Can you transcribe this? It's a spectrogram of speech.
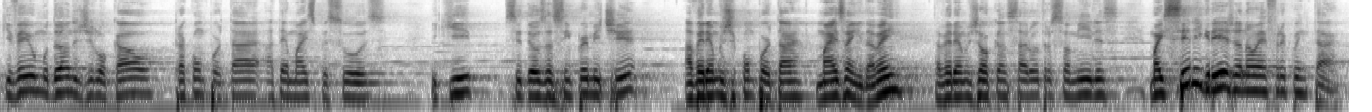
que veio mudando de local para comportar até mais pessoas e que, se Deus assim permitir, haveremos de comportar mais ainda, amém? Haveremos de alcançar outras famílias, mas ser igreja não é frequentar.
